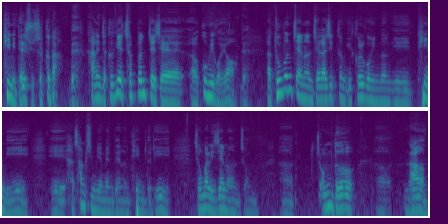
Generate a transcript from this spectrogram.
팀이 될 수 있을 거다 네. 하는 이제 그게 첫 번째 제 어, 꿈이고요. 네. 아, 두 번째는 제가 지금 이끌고 있는 이 팀이 이한 30여 명 되는 팀들이 정말 이제는 좀 어, 좀더 어, 나은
